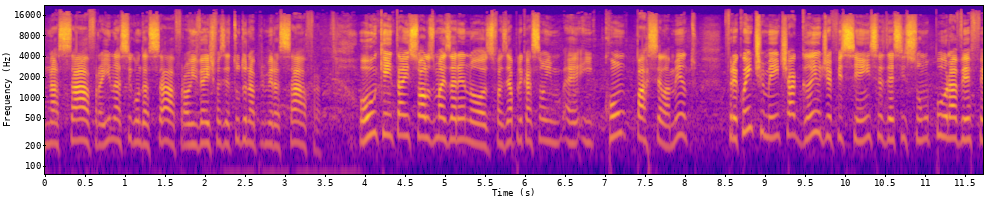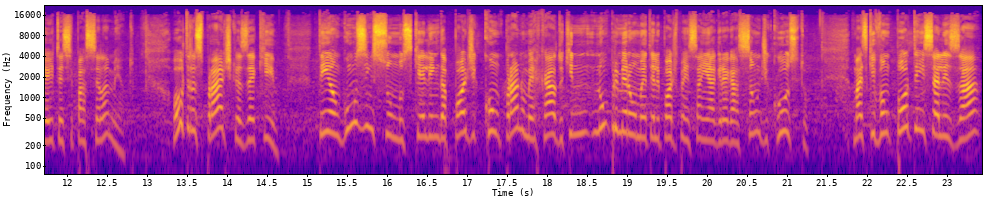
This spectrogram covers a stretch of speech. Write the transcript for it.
na safra e na segunda safra, ao invés de fazer tudo na primeira safra, ou quem está em solos mais arenosos, fazer aplicação em, é, em, com parcelamento, frequentemente há ganho de eficiência desse insumo por haver feito esse parcelamento. Outras práticas é que tem alguns insumos que ele ainda pode comprar no mercado, que num primeiro momento ele pode pensar em agregação de custo, mas que vão potencializar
